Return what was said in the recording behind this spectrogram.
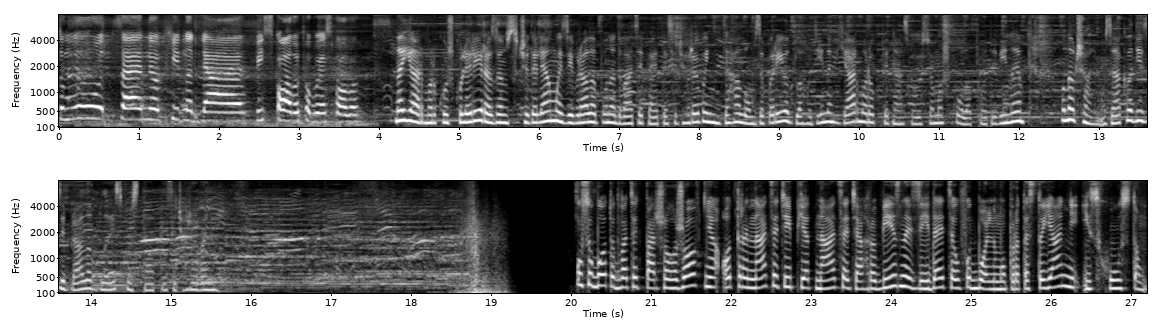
тому це необхідно для військових обов'язково. На ярмарку школярі разом з вчителями зібрали понад 25 тисяч гривень. Загалом за період благодійних ярмарок під назвою Сьома школа проти війни у навчальному закладі зібрали близько 100 тисяч гривень. У суботу, 21 жовтня, о 13.15 агробізнес зійдеться у футбольному протистоянні із хустом.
